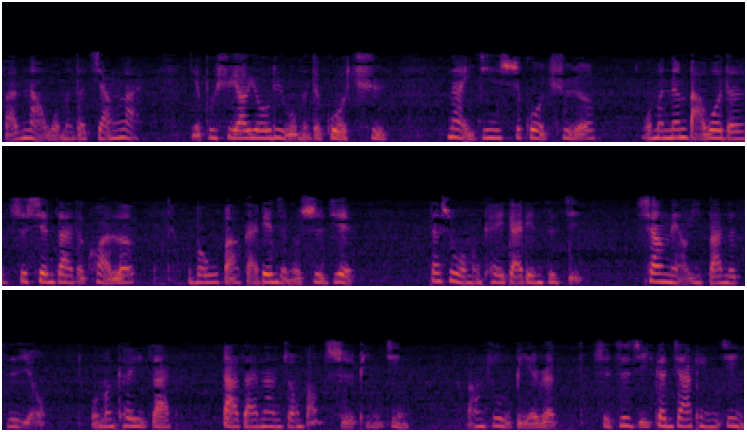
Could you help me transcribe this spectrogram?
烦恼我们的将来，也不需要忧虑我们的过去。那已经是过去了。我们能把握的是现在的快乐。我们无法改变整个世界，但是我们可以改变自己，像鸟一般的自由。我们可以在大灾难中保持平静，帮助别人，使自己更加平静。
